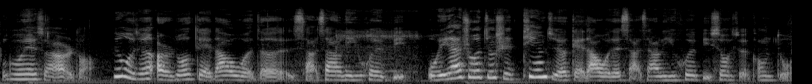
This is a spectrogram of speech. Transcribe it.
我也喜欢耳朵，因为我觉得耳朵给到我的想象力会比我应该说就是听觉给到我的想象力会比嗅觉更多。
